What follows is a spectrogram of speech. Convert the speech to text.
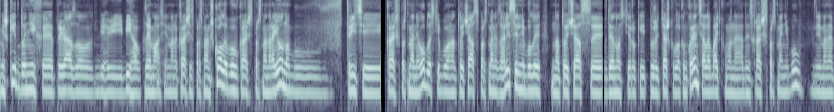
Мішки до ніг е, прив'язував, бігав і бігав, займався. Він мене кращий спортсмен школи був, кращий спортсмен району, був в трійці кращих спортсменів області, бо на той час спортсмени взагалі сильні були. На той час е, в 90-ті роки дуже тяжко була конкуренція, але батько в мене один з кращих спортсменів був. І мене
